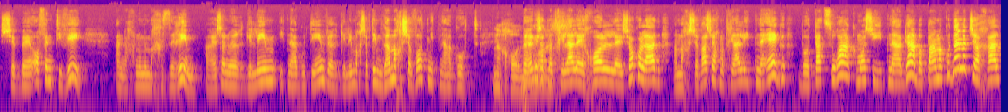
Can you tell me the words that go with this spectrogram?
שבאופן טבעי אנחנו ממחזרים. הרי יש לנו הרגלים התנהגותיים והרגלים מחשבתיים, גם מחשבות מתנהגות. נכון, ברגע ממש. שאת מתחילה לאכול אה, שוקולד, המחשבה שלך מתחילה להתנהג באותה צורה כמו שהיא התנהגה בפעם הקודמת שאכלת,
